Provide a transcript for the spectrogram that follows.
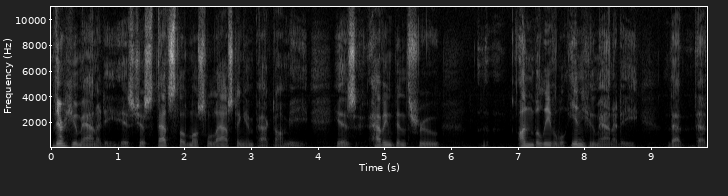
their humanity is just, that's the most lasting impact on me, is having been through unbelievable inhumanity, that, that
